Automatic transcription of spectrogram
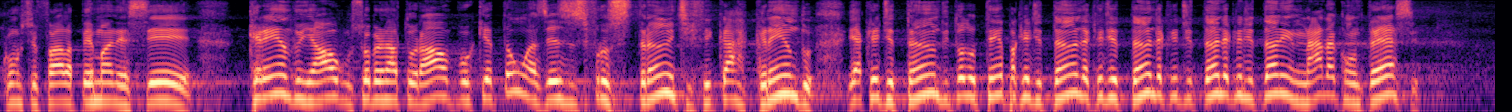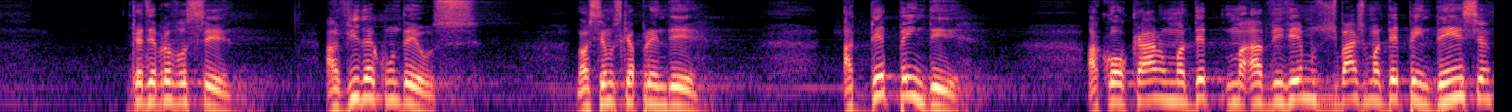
como se fala, permanecer crendo em algo sobrenatural, porque é tão às vezes frustrante ficar crendo e acreditando e todo o tempo acreditando, acreditando, acreditando, acreditando e nada acontece. Quer dizer para você, a vida é com Deus. Nós temos que aprender a depender, a colocar uma, a vivemos debaixo de uma dependência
